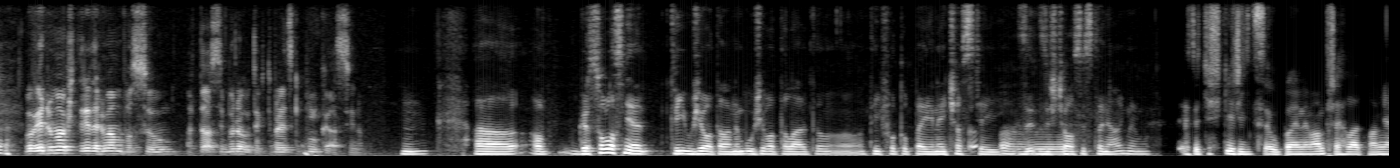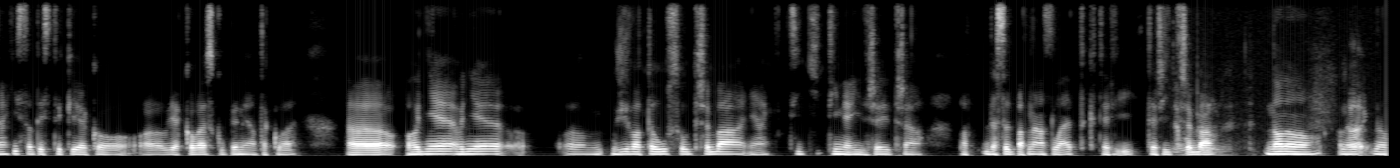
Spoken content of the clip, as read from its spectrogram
Bo v jednom mám čtyři, takže mám osm a to asi budou, tak to bude vždycky půlka asi, no. Hmm. A, a kde jsou vlastně tví uživatelé nebo uživatelé té fotopay nejčastěji? Zjišťoval jsi to nějak? Nebo? Je to těžké říct, úplně nemám přehled, mám nějaké statistiky jako eh, věkové skupiny a takhle. Uh, hodně, hodně um, uživatelů jsou třeba nějaký teenageři, třeba 10-15 let, který, kteří třeba... No, no, no, no, no,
